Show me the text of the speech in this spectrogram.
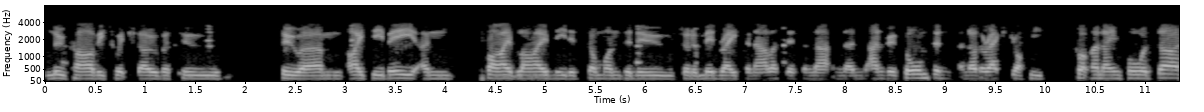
Luke Harvey switched over to to um, ITV and Five Live needed someone to do sort of mid race analysis and that and then Andrew Thornton another ex jockey put my name forward. So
